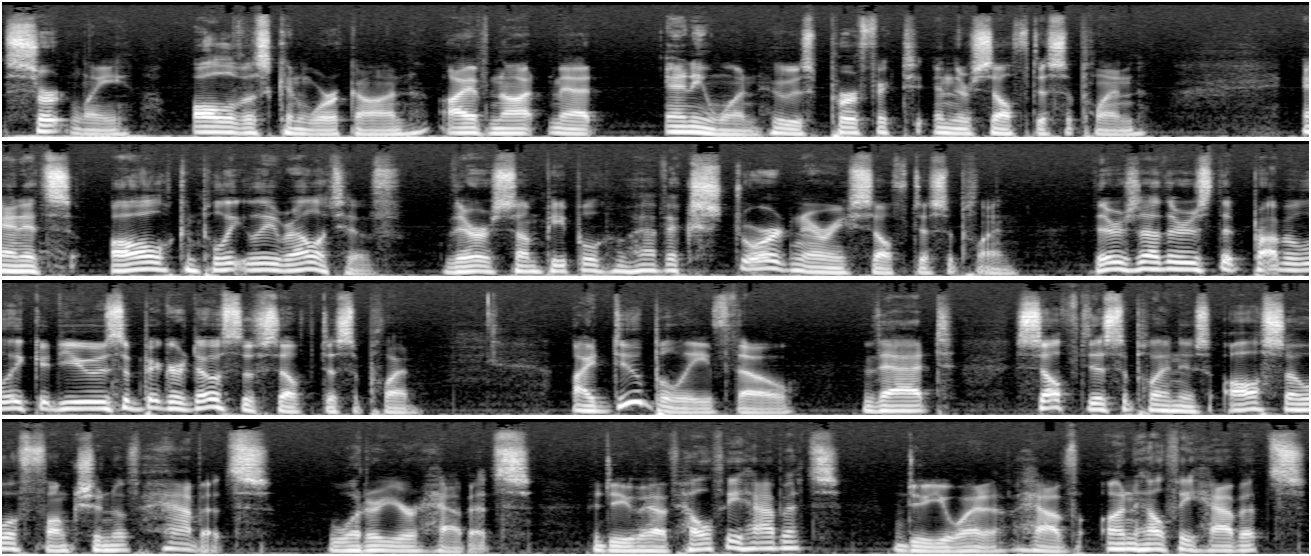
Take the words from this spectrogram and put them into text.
certainly all of us can work on. I have not met anyone who is perfect in their self discipline, and it's all completely relative. There are some people who have extraordinary self discipline. There's others that probably could use a bigger dose of self discipline. I do believe, though, that self discipline is also a function of habits. What are your habits? Do you have healthy habits? Do you have unhealthy habits?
